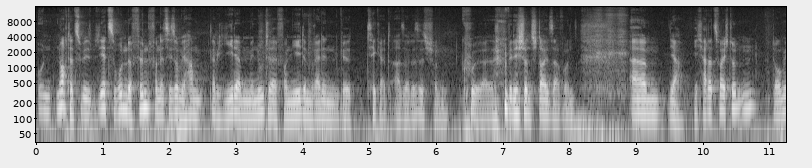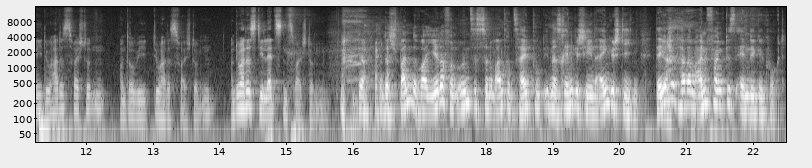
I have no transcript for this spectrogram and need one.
und noch dazu, jetzt Runde 5 von der Saison, wir haben, glaube ich, jede Minute von jedem Rennen getickert. Also das ist schon cool. Also bin ich schon stolz auf uns. Ähm, ja, ich hatte zwei Stunden, Domi, du hattest zwei Stunden und Tobi, du hattest zwei Stunden. Und du hattest die letzten zwei Stunden. Ja, und das Spannende war, jeder von uns ist zu einem anderen Zeitpunkt in das Renngeschehen eingestiegen. David ja. hat am Anfang bis Ende geguckt.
